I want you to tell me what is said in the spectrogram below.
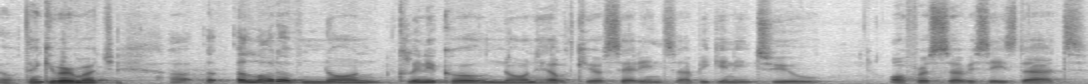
Oh, thank you very much. Uh, a, a, lot of non-clinical, non-healthcare settings are beginning to offer services that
